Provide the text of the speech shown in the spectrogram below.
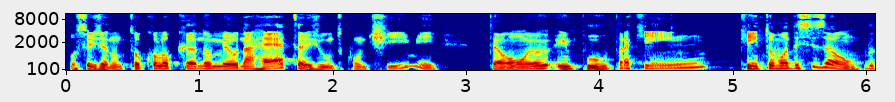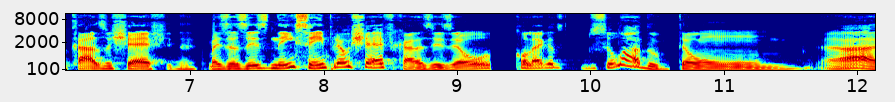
ou seja, não estou colocando o meu na reta junto com o time, então eu empurro para quem quem tomou a decisão, no caso o chefe, né? Mas às vezes nem sempre é o chefe, cara, às vezes é o colega do seu lado. Então, ah,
